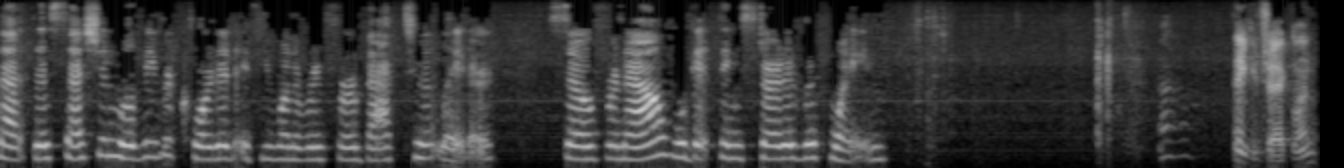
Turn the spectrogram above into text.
that this session will be recorded if you want to refer back to it later. So for now, we'll get things started with Wayne. Thank you, Jacqueline.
